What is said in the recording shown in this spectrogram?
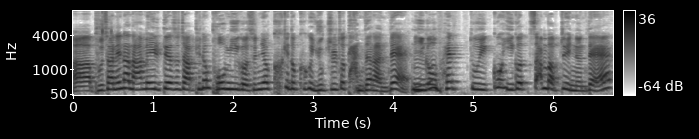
아, 부산이나 남해 일대에서 잡히는 봄 이 것은요, 크기도 크고 육질도 단단한데, 음. 이거 횟도 있고, 이거 쌈밥도 있는데,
